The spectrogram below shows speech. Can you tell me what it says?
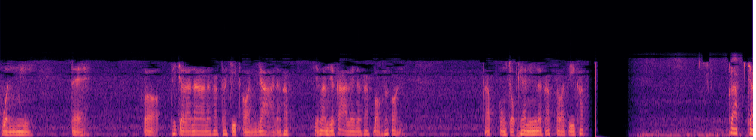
ควรมี แต่ก็พิจารณานะครับ ถ้าจิตอ่อนอย่านะครับ เสียงานเสียการเลยนะครับ บอกซะก่อน ครับคงจบแค่นี้นะครับ สวัสดีครับ ครับจ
